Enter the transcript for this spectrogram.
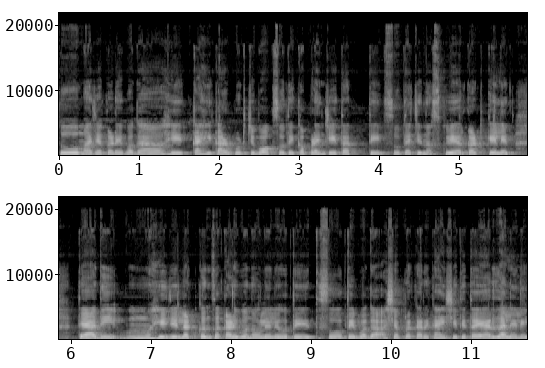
सो माझ्याकडे बघा हे काही कार्डबोर्डचे बॉक्स होते कपड्यांचे येतात ते. सो त्याचे ना स्क्वेअर कट केलेत. त्याआधी हे जे लटकन सकाळी बनवलेले होते सो ते बघा अशा प्रकारे काहीसे ते तयार झालेले.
